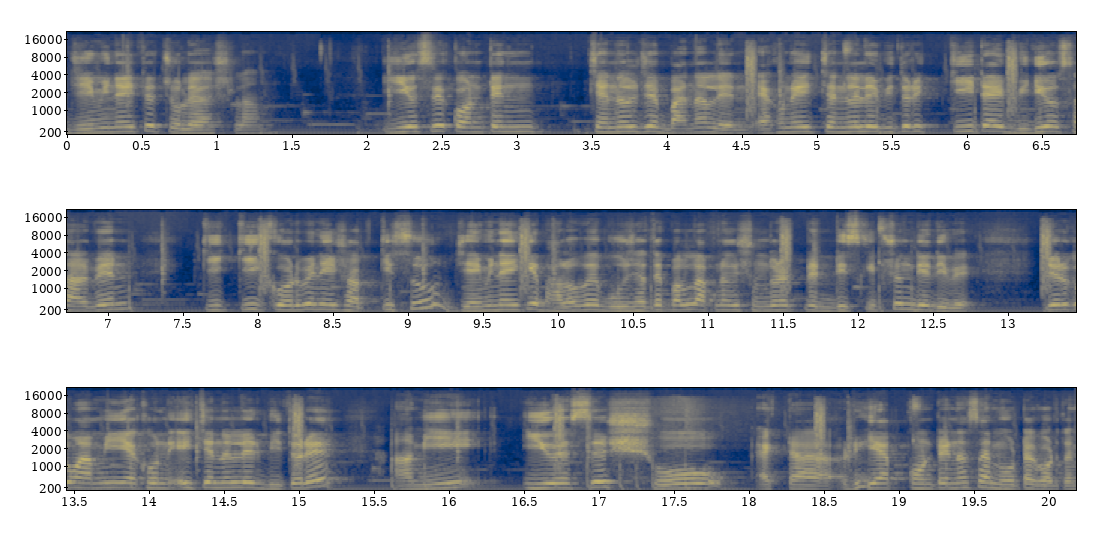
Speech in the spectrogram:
জেমিনাইতে চলে আসলাম। ইউএসএ কন্টেন্ট চ্যানেল যে বানালেন, এখন এই চ্যানেলের ভিতরে কী টাইপ ভিডিও ছাড়বেন, কি কি করবেন, এই সব কিছু জেমিনাইকে ভালোভাবে বোঝাতে পারলে আপনাকে সুন্দর একটা ডিসক্রিপশন দিয়ে দিবে। যেরকম আমি এখন এই চ্যানেলের ভিতরে আমি ইউএসএ শো একটা রিয়াপ কন্টেন্ট আছে, আমি ওটা করতাম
